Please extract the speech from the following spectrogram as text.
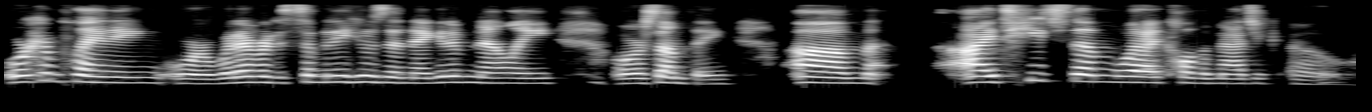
or complaining or whatever to somebody who's a negative Nelly or something, um, I teach them what I call the magic O.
